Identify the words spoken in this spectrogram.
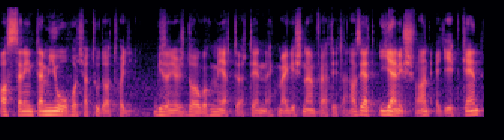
azt szerintem jó, hogyha tudod, hogy bizonyos dolgok miért történnek meg, és nem feltétlen azért. Ilyen is van egyébként,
